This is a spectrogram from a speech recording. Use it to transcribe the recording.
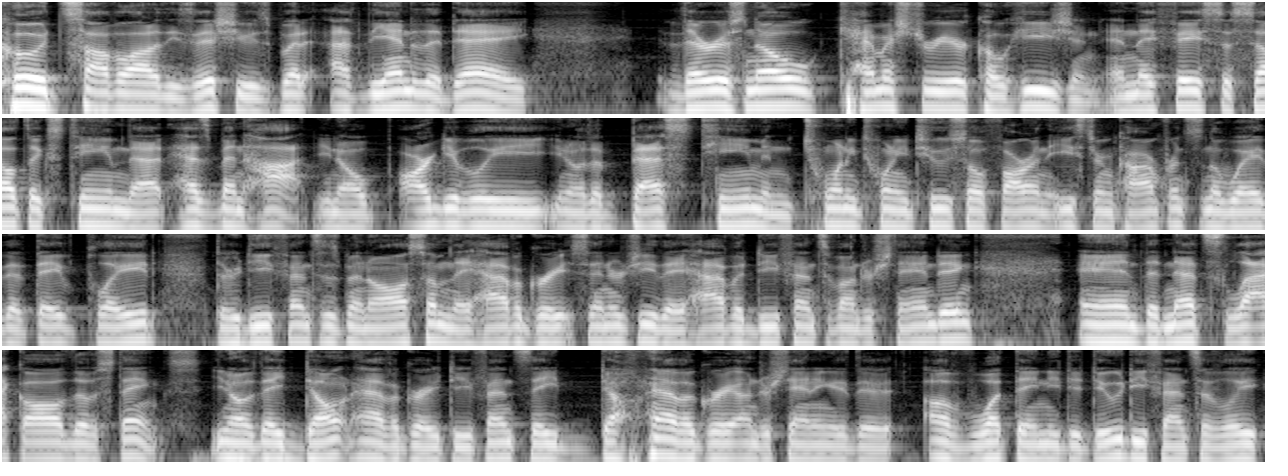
could solve a lot of these issues. But at the end of the day, there is no chemistry or cohesion and they face a Celtics team that has been hot, you know, arguably, you know, the best team in 2022 so far in the Eastern Conference in the way that they've played. Their defense has been awesome. They have a great synergy, they have a defensive understanding. And the Nets lack all of those things. You know, they don't have a great defense. They don't have a great understanding of, the, of what they need to do defensively.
